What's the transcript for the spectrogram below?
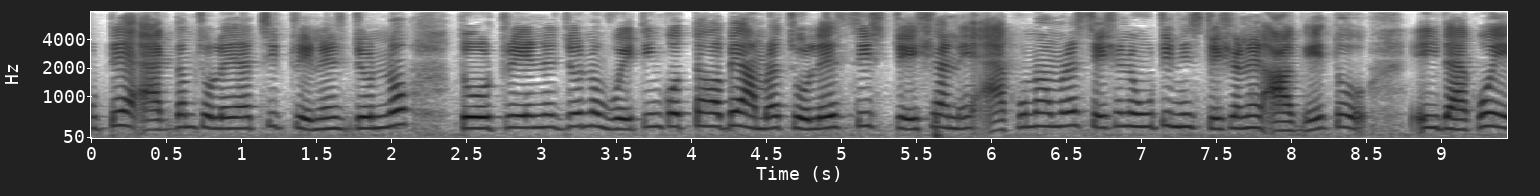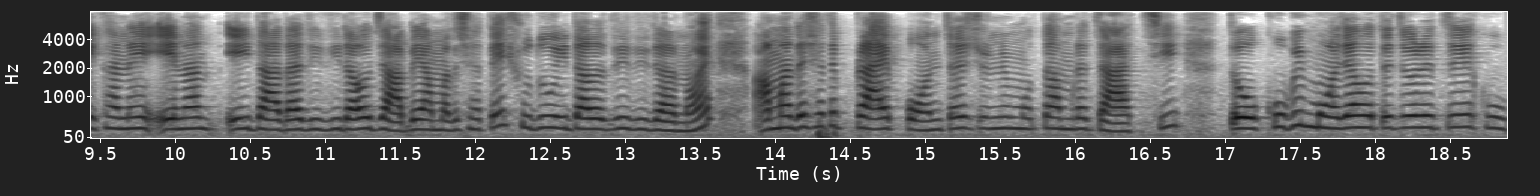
উঠে একদম চলে যাচ্ছি ট্রেনের জন্য। তো ট্রেনের জন্য ওয়েটিং করতে হবে। আমরা চলে এসেছি স্টেশনে। এখনও আমরা স্টেশনে উঠিনি, স্টেশনের আগে। তো এই দেখো, এখানে এনা এই দাদা দিদিরাও যাবে আমাদের সাথে। শুধু এই দাদা দিদিরা নয়, আমাদের সাথে প্রায় পঞ্চাশ জনের মতো আমরা যাচ্ছি। তো খুবই মজা হতে চলেছে, খুব,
